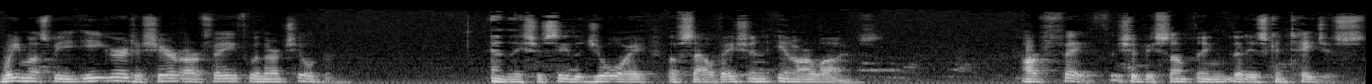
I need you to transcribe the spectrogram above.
We must be eager to share our faith with our children. And they should see the joy of salvation in our lives. Our faith should be something that is contagious.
